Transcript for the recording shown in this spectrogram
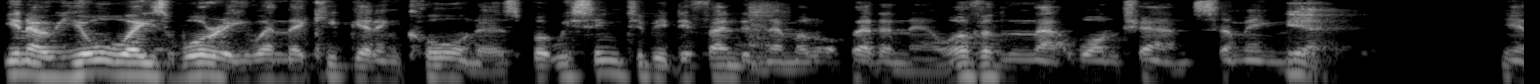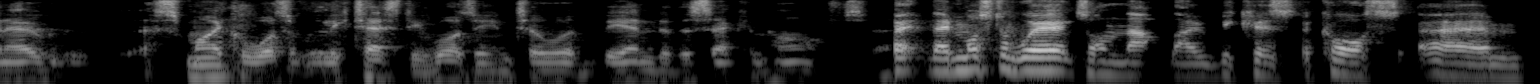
you know, you always worry when they keep getting corners, but we seem to be defending them a lot better now. Other than that one chance, I mean, Yeah, you know, Schmeichel wasn't really tested, was he, until at the end of the second half? So. But they must have worked on that though, because of course, um,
